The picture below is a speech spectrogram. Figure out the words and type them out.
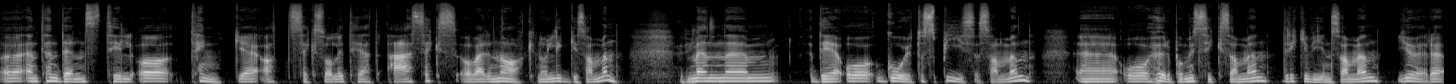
en tendens til å tenke at seksualitet er sex, å være naken og ligge sammen. Men eh, det å gå ut og spise sammen, eh, og høre på musikk sammen, drikke vin sammen, gjøre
